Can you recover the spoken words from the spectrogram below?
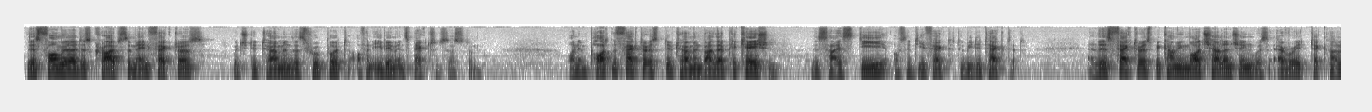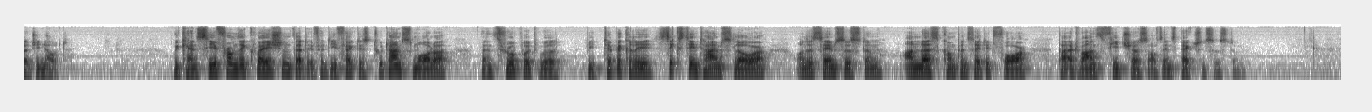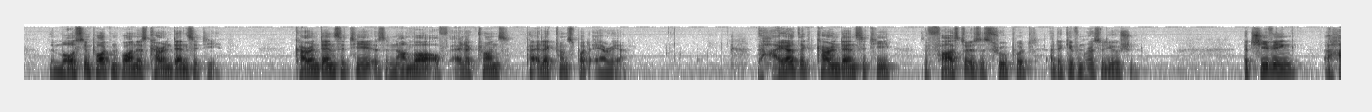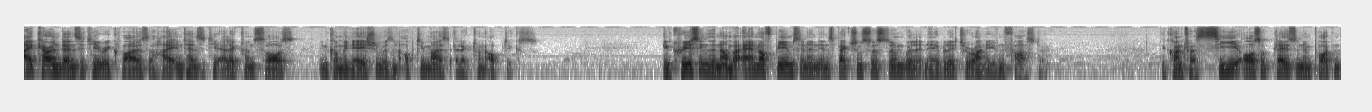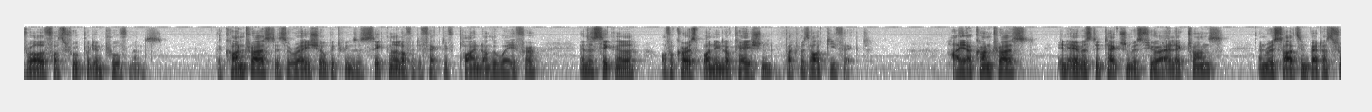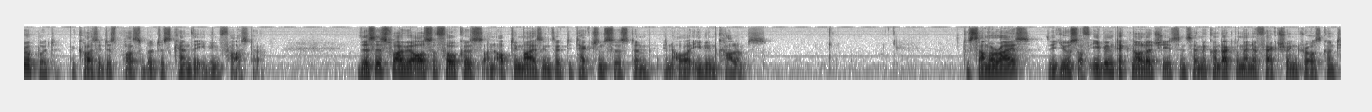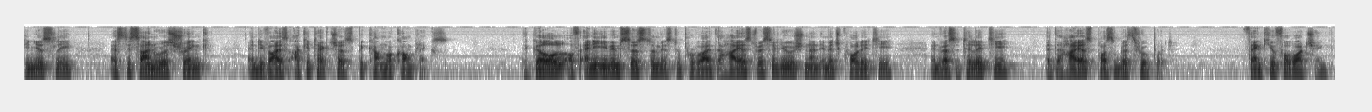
This formula describes the main factors which determine the throughput of an e-beam inspection system. One important factor is determined by the application, the size d of the defect to be detected and this factor is becoming more challenging with every technology node. We can see from the equation that if a defect is two times smaller, then throughput will be typically 16 times slower on the same system unless compensated for by advanced features of the inspection system. The most important one is current density. Current density is the number of electrons per electron spot area. The higher the current density, the faster is the throughput at a given resolution. Achieving a high current density requires a high intensity electron source in combination with an optimized electron optics. Increasing the number n of beams in an inspection system will enable it to run even faster. The contrast C also plays an important role for throughput improvements. The contrast is the ratio between the signal of a defective point on the wafer and the signal of a corresponding location, but without defect. Higher contrast enables detection with fewer electrons and results in better throughput because it is possible to scan the e-beam faster. This is why we also focus on optimizing the detection system in our e-beam columns. To summarize, The use of e-beam technologies in semiconductor manufacturing grows continuously as design rules shrink and device architectures become more complex. The goal of any e-beam system is to provide the highest resolution and image quality and versatility at the highest possible throughput. Thank you for watching.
